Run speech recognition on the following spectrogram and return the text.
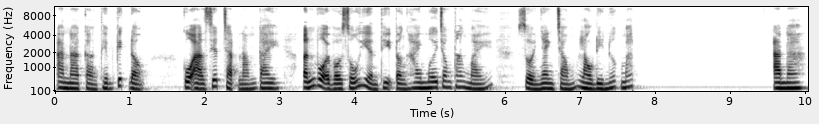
Anna càng thêm kích động. Cô à siết chặt nắm tay, ấn vội vào số hiển thị tầng 20 trong thang máy, rồi nhanh chóng lau đi nước mắt. Anna,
